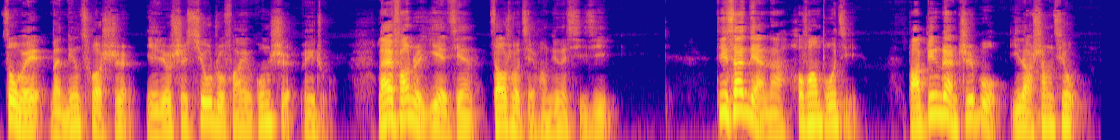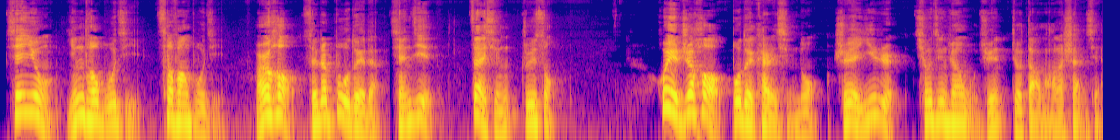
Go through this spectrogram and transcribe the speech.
作为稳定措施，也就是修筑防御工事为主，来防止夜间遭受解放军的袭击。第三点呢，后方补给，把兵站支部移到商丘，先用迎头补给、侧方补给，而后随着部队的前进再行追送。会议之后，部队开始行动。十月一日，邱清泉五军就到达了单县；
